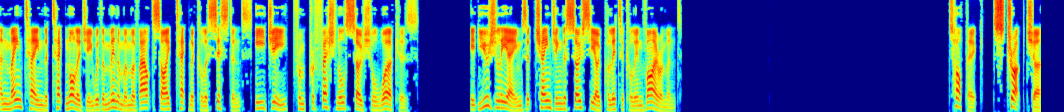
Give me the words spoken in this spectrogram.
and maintain the technology with a minimum of outside technical assistance e.g., from professional social workers. It usually aims at changing the socio-political environment. Structure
